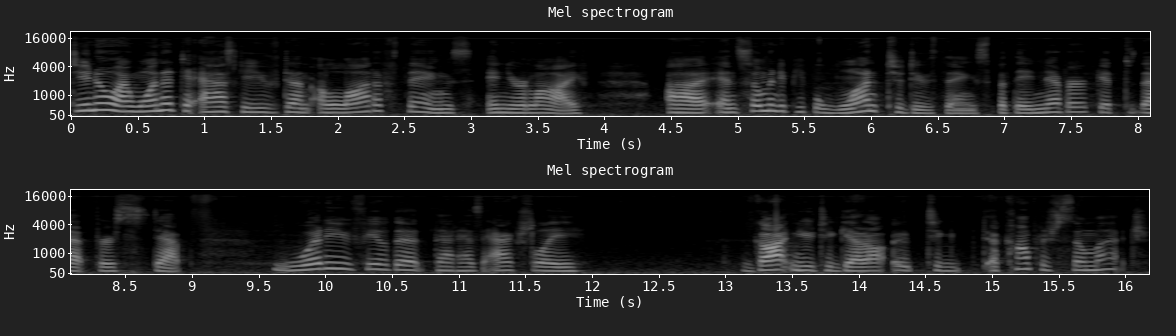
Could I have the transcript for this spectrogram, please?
Do you know? I wanted to ask you. You've done a lot of things in your life, uh, and so many people want to do things, but they never get to that first step. What do you feel that that has actually gotten you to get o- to accomplish so much?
